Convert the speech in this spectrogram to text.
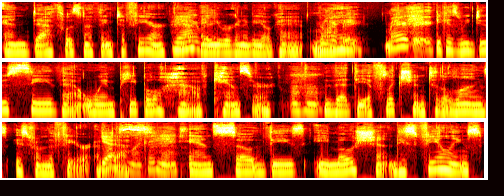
and death was nothing to fear. Yeah. And you were going to be okay. Maybe, Right. maybe. Because we do see that when people have cancer, uh-huh. that the affliction to the lungs is from the fear of Yes. death. Oh my goodness. And so these emotion, these feelings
